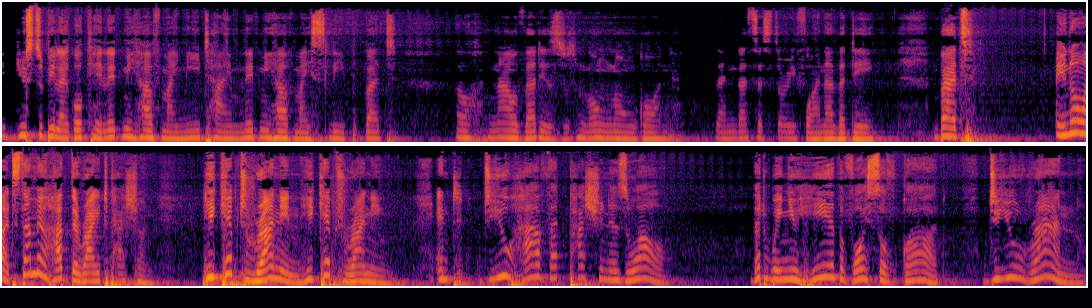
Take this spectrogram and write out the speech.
it used to be like, okay, let me have my me time, let me have my sleep. But oh, now that is long, long gone. And that's a story for another day. But you know what? Samuel had the right passion. He kept running, he kept running. And do you have that passion as well? That when you hear the voice of God, do you run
